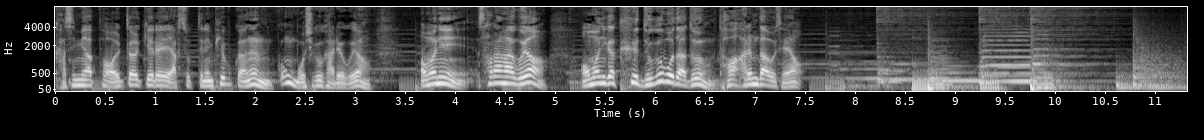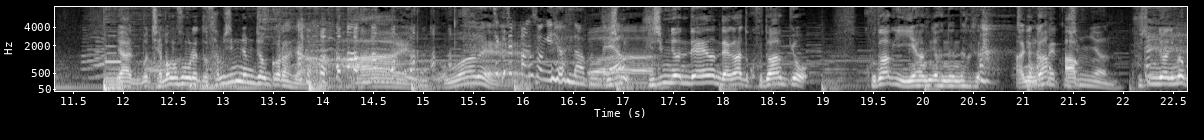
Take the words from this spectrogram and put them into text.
가슴이 아파 얼떨결에 약속드린 피부과는 꼭 모시고 가려고요. 어머니 사랑하고요. 어머니가 그 누구보다도 더 아름다우세요. 야 뭐 재방송을 해도 30년 전 거라냐 아이 너무하네 특집 방송이었나 본데요. 90, 년대에는 내가 고등학교 고등학교 2학년이었나 그래 아닌가? 아, 1990년. 90년이면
